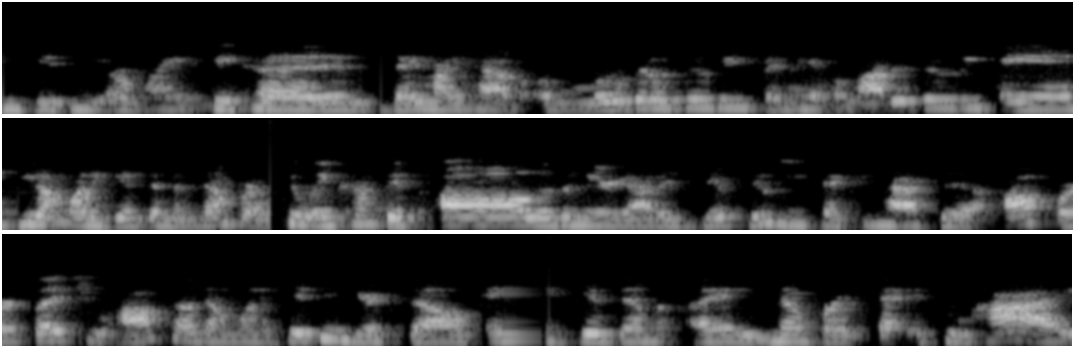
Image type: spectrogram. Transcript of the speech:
you give me a range? Because they might have a little bit of duties, they may have a lot of duties, and you don't want to give them a number to encompass all of the myriad of different duties that you have to offer, but you also don't want to pigeon yourself and give them a number that is too high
